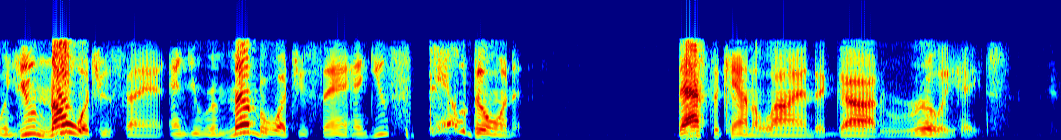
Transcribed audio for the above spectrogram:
when you know what you're saying and you remember what you're saying and you still doing it. That's the kind of lying that God really hates. And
